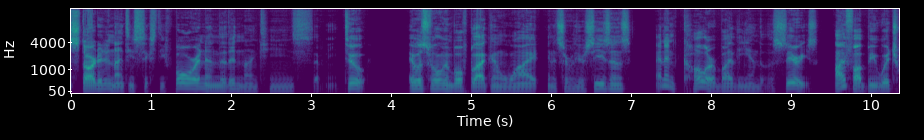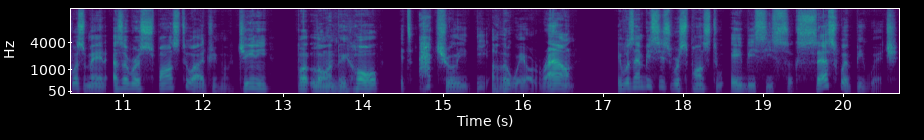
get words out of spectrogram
started in 1964 and ended in 1972. It was filmed in both black and white in its earlier seasons and in color by the end of the series. I thought Bewitched was made as a response to I Dream of Jeannie, but lo and behold, it's actually the other way around. It was NBC's response to ABC's success with Bewitched.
